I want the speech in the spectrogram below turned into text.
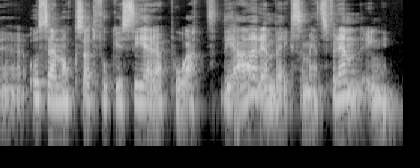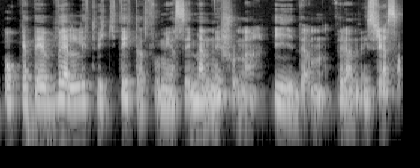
eh, och sen också att fokusera på att det är en verksamhetsförändring och att det är väldigt viktigt att få med sig människorna i den förändringsresan.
